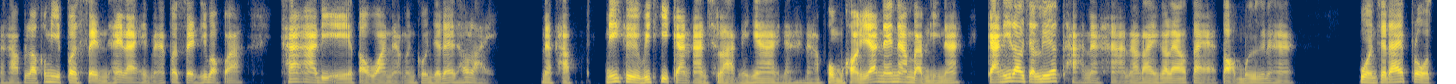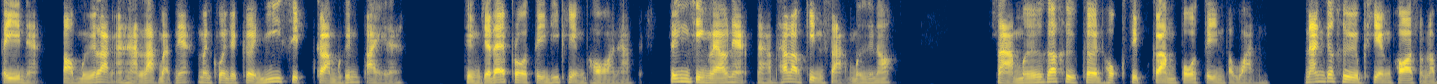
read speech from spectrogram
นะครับแล้วก็มีเปอร์เซ็นต์ให้แล้วเห็นไหมเปอร์เซ็นต์ที่บอกว่าค่า RDA ต่อวันเนี่ยมันควรจะได้เท่าไหร่นะครับ นี่คือวิธีการอ่านฉลากง่ายๆนะนะครับ ผมขออนุญาตแนะนำแบบนี้นะการที่เราจะเลือกทานอาหารอะไรก็แล้วแต่ต่อมื้อนะฮะควรจะได้โปรตีนเนี่ย ต่อมื้อหลักอาหารหลักแบบเนี้ยมันควรจะเกิน 20 กรัมขึ้นไปนะ ถึงจะได้โปรตีนที่เพียงพอนะครับ ซึ่งจริงๆแล้วเนี่ยนะครับถ้าเรากิน 3 มื้อเนาะสามมื้อก็คือเกิน 60 กรัมโปรตีนต่อวัน นั่นก็คือเพียงพอสำหรับ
